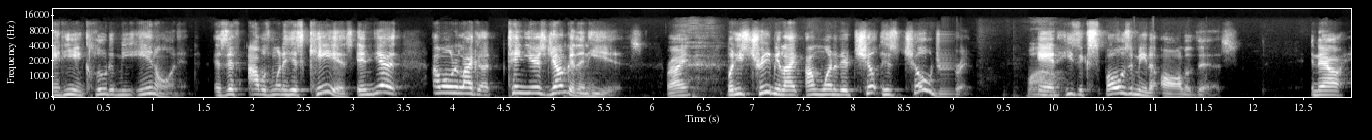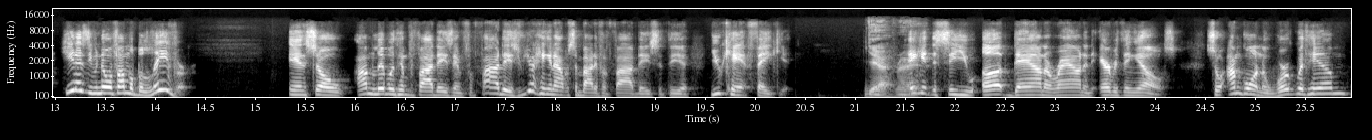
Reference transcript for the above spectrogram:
And he included me in on it as if I was one of his kids. And yet I'm only like a 10 years younger than he is, right? But he's treating me like I'm one of their chil- his children wow. and he's exposing me to all of this. And now he doesn't even know if I'm a believer. And so I'm living with him for five days. And for five days, if you're hanging out with somebody for five days, Sathya, you can't fake it. yeah. Right. They get to see you up, down, around, and everything else. So I'm going to work with him.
